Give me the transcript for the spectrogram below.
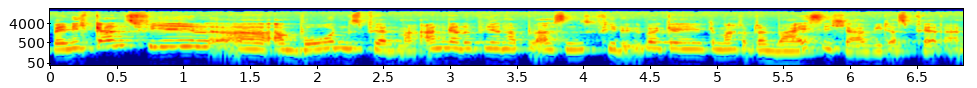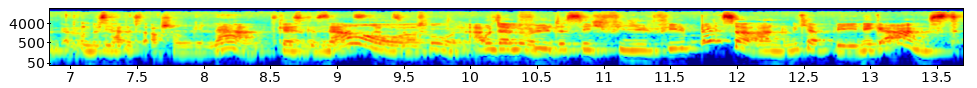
Wenn ich ganz viel äh, am Boden das Pferd mal angaloppieren habe lassen, viele Übergänge gemacht habe, dann weiß ich ja, wie das Pferd angaloppiert. Und es hat es auch schon gelernt, genau. das Gesetz zu tun. Absolut. Und dann fühlt es sich viel, viel besser an und ich habe weniger Angst.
